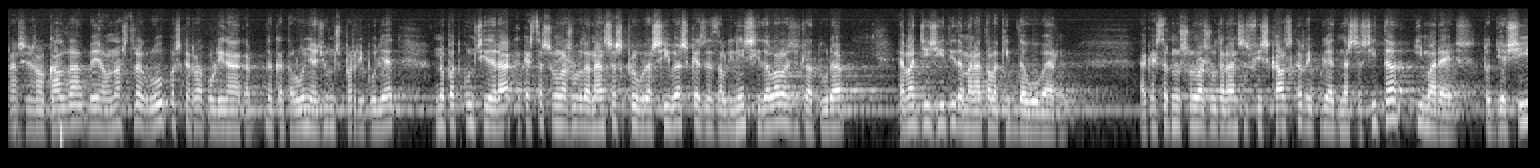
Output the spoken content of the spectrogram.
gràcies alcalde. Bé, el nostre grup, Esquerra Republicana de Catalunya, Junts per Ripollet, no pot considerar que aquestes són les ordenances progressives que des de l'inici de la legislatura hem exigit i demanat a l'equip de govern. Aquestes no són les ordenances fiscals que Ripollet necessita i mereix. Tot i així,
